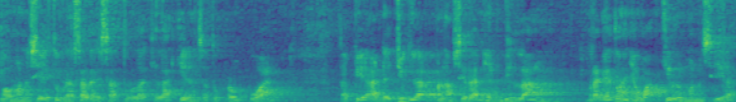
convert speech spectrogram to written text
Bahwa manusia itu berasal dari satu laki-laki dan satu perempuan. Tapi ada juga penafsiran yang bilang mereka itu hanya wakil manusia.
